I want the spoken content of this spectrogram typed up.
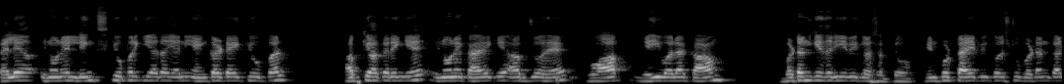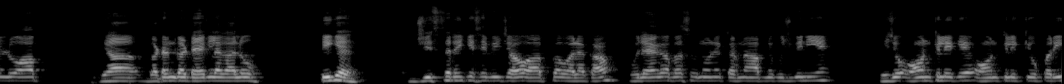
पहले इन्होंने लिंक्स के ऊपर किया था, यानी एंकर टैग के ऊपर। अब क्या करेंगे? इन्होंने कहा है कि अब जो है, वो आप यही वाला काम बटन के ज़रिए भी कर सकते हो। Input type equals to button कर लो आप, या बटन का टैग लगा लो। ठीक है? जिस तरीके से भी चाहो आपका वाला काम हो जाएगा। बस उन्होंने करना, आपने कुछ भी नहीं है। ये जो ऑन क्लिक है ऑन क्लिक के ऊपर ही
